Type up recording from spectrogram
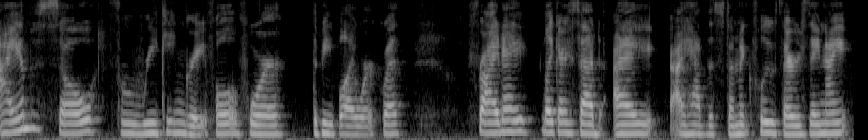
I am so freaking grateful for the people I work with. Friday, like I said, I I had the stomach flu Thursday night.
